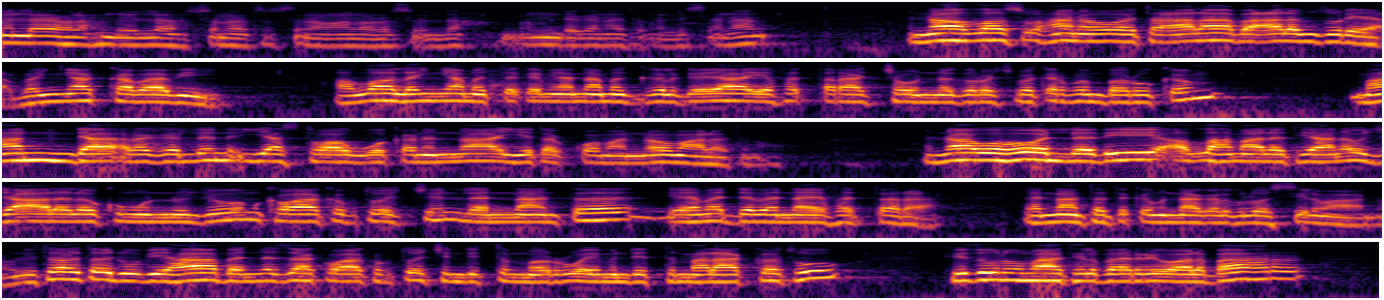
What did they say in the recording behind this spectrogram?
ብስሚላህ አልሐምዱሊላህ ሰላቱ ወሰላም አላ ረሱልላህ እንደገና ተመልሰናል። እና አላህ ስብሓናሁ ወተላ በአለም ዙሪያ በእኛ አካባቢ አላህ ለእኛ መጠቀሚያና መገልገያ የፈጠራቸውን ነገሮች በቅርብም በሩቅም ማን እንዳረገልን እያስተዋወቀንና እየጠቆመን ነው ማለት ነው። እና ወሆ ለዚ አላህ ማለት ያ ነው። ጃአለ ለኩም ኑጁም ከዋክብቶችን ለእናንተ የመደበና የፈጠረ ለእናንተ ጥቅምና አገልግሎት ሲል ማለት ነው። ሊተህተዱ ቢሃ በነዛ ከዋክብቶች እንድትመሩ ወይም እንድትመላከቱ ፊ ظሉማት ልበሪ ወልባህር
